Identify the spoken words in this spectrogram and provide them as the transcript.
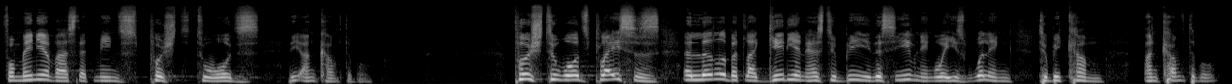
For many of us, that means pushed towards the uncomfortable push towards places a little bit like Gideon has to be this evening, where he's willing to become uncomfortable.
